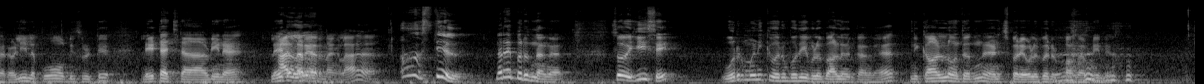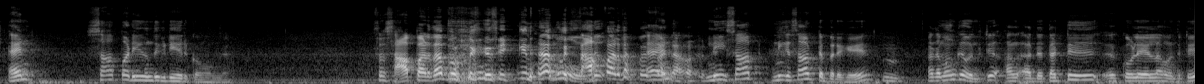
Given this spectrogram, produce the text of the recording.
வேறு வெளியில் போவோம் அப்படின்னு சொல்லிட்டு லேட் ஆச்சுடா அப்படின்னு. லேட்டாக நிறைய இருந்தாங்களா? ஆ ஸ்டில் நிறைய பேர் இருந்தாங்க. ஸோ ஈ சே ஒரு மணிக்கு வரும்போது இவ்வளோ ஆள் இருக்காங்க. நீ காலையில் வந்ததுன்னு நினச்சி பாரு எவ்வளோ பேர் இருப்பாங்க அப்படின்னு. அண்ட் சாப்பாடு இருந்துக்கிட்டே இருக்கும் அவங்க. ஸோ சாப்பாடு தான் இப்போ உங்களுக்கு சிக்குனா சாப்பாடு தான் நீ சாப் நீங்க சாப்பிட்ட பிறகு அந்த மங்கை வந்துட்டு அங்க அந்த தட்டு கொலையெல்லாம் வந்துட்டு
